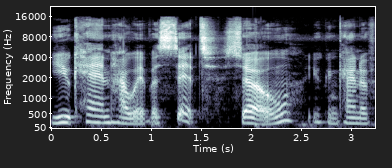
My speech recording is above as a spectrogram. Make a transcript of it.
You can however sit. So you can kind of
